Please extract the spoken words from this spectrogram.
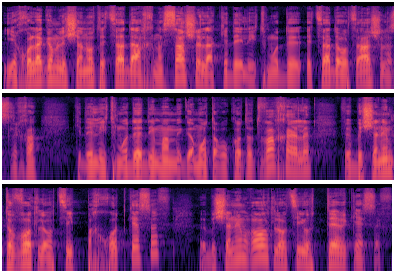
היא יכולה גם לשנות את צד ההכנסה שלה כדי להתמודד, את צד ההוצאה שלה, סליחה, כדי להתמודד עם המגמות ארוכות הטווח האלה, ובשנים טובות להוציא פחות כסף, ובשנים רעות להוציא יותר כסף.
